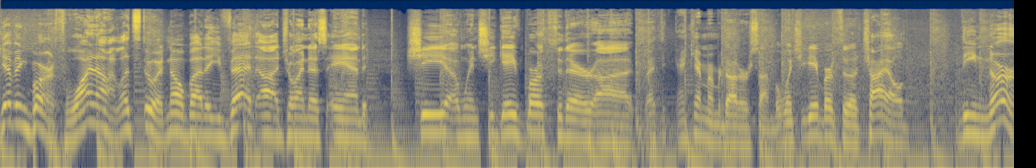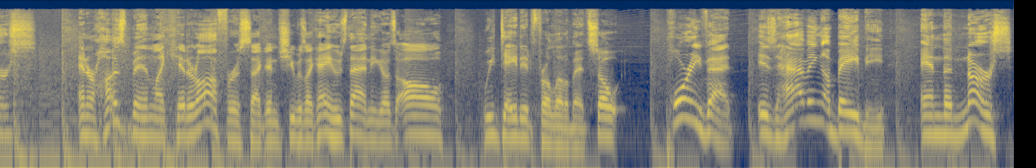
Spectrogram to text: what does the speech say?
giving birth. Why not? Let's do it. No, but Yvette uh, joined us, and she, uh, when she gave birth to their, uh, I think I can't remember daughter or son, but when she gave birth to their child, the nurse and her husband like hit it off for a second. She was like, "Hey, who's that?" And he goes, "Oh, we dated for a little bit." So poor Yvette is having a baby, and the nurse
